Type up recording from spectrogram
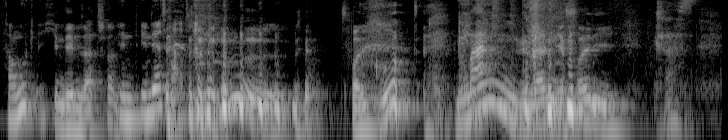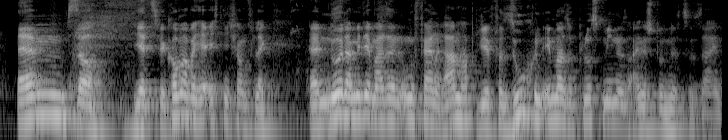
Vermutlich. In dem Satz schon. In, in der Tat. Voll gut. Mann, wir werden hier voll die. Krass. Ähm, so, jetzt, wir kommen aber hier echt nicht vom Fleck. Ähm, nur damit ihr mal so einen ungefähren Rahmen habt, wir versuchen immer so plus minus eine Stunde zu sein.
